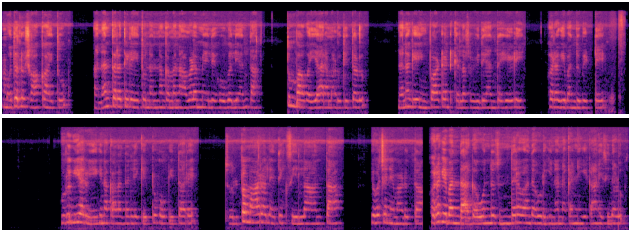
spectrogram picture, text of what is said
ಮೊದಲು ಶಾಕ್ ಆಯಿತು. ಅನಂತರ ತಿಳಿಯಿತು ನನ್ನ ಗಮನ ಅವಳ ಮೇಲೆ ಹೋಗಲಿ ಅಂತ ತುಂಬ ವಯ್ಯಾರ ಮಾಡುತ್ತಿದ್ದಳು. ನನಗೆ ಇಂಪಾರ್ಟೆಂಟ್ ಕೆಲಸವಿದೆ ಅಂತ ಹೇಳಿ ಹೊರಗೆ ಬಂದು ಬಿಟ್ಟೆ. ಹುಡುಗಿಯರು ಈಗಿನ ಕಾಲದಲ್ಲಿ ಕೆಟ್ಟು ಹೋಗಿದ್ದಾರೆ. ಸ್ವಲ್ಪ ಮಾರಲ್ ಎಥಿಕ್ಸ್ ಇಲ್ಲ ಅಂತ ಯೋಚನೆ ಮಾಡುತ್ತಾ ಹೊರಗೆ ಬಂದಾಗ ಒಂದು ಸುಂದರವಾದ ಹುಡುಗಿ ನನ್ನ ಕಣ್ಣಿಗೆ ಕಾಣಿಸಿದಳು.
